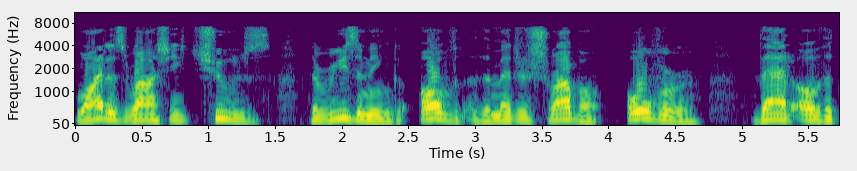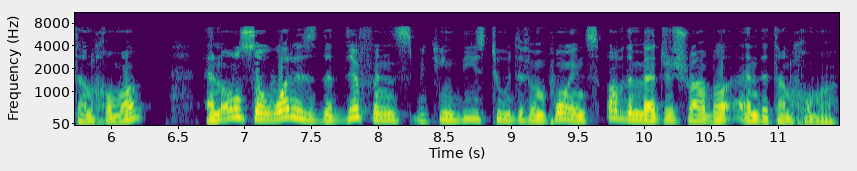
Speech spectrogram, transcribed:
why does Rashi choose the reasoning of the Medrash Rabbah over that of the Tanchuma? And also, what is the difference between these two different points of the Medrash Rabbah and the Tanchuma?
